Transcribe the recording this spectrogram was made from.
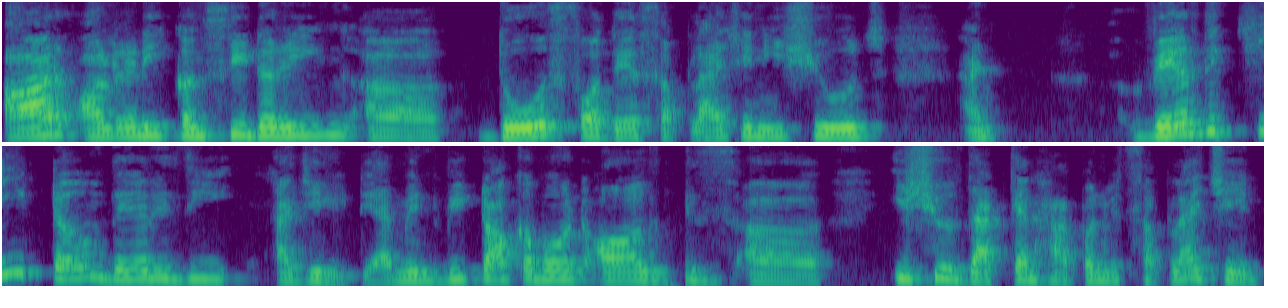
are already considering uh, those for their supply chain issues and where the key term there is the agility. I mean we talk about all these uh, issues that can happen with supply chain.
